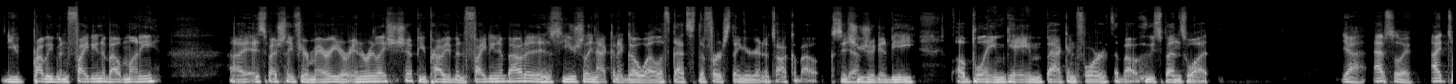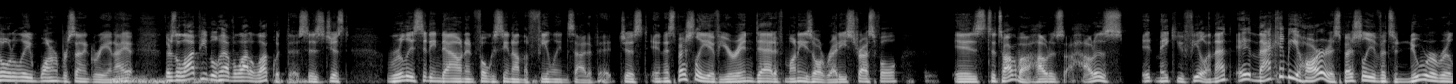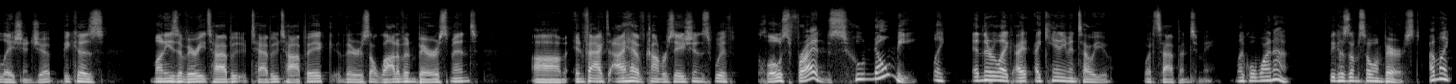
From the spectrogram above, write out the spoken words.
you've probably been fighting about money uh, especially if you're married or in a relationship, you've probably been fighting about it. It's usually not going to go well if that's the first thing you're going to talk about because it's yeah. usually going to be a blame game back and forth about who spends what. Yeah, absolutely. I totally 100% agree. And I there's a lot of people who have a lot of luck with this is just really sitting down and focusing on the feeling side of it. Just and especially if you're in debt, if money's already stressful, is to talk about how does how does it make you feel? And that and that can be hard, especially if it's a newer relationship because money is a very taboo taboo topic. There's a lot of embarrassment. Um, in fact, I have conversations with close friends who know me, like, and they're like, I, I can't even tell you what's happened to me. I'm like, well, why not? Because I'm so embarrassed. I'm like,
